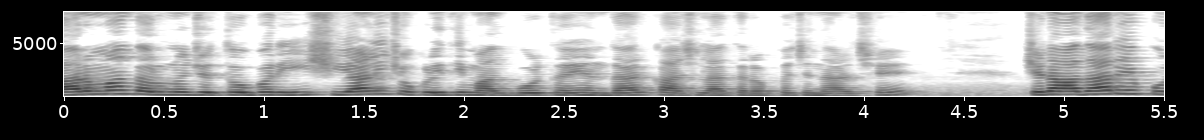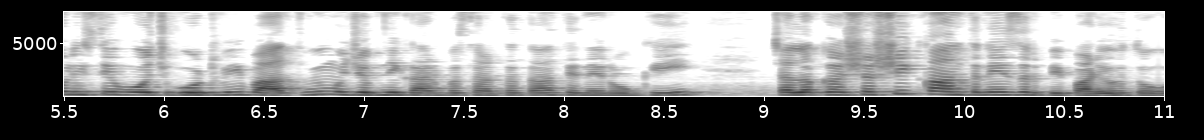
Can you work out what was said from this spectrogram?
કારમાં દારૂનો જથ્થો ભરી શિયાળી ચોકડીથી માલપોર થઈ અંધાર કાચલા તરફ જનાર છે. જેના આધારે પોલીસે વોચ ગોઠવી બાતમી મુજબની કાર પસાર થતાં તેને રોકી ચાલક શશિકાંતને ઝડપી પાડ્યો હતો.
